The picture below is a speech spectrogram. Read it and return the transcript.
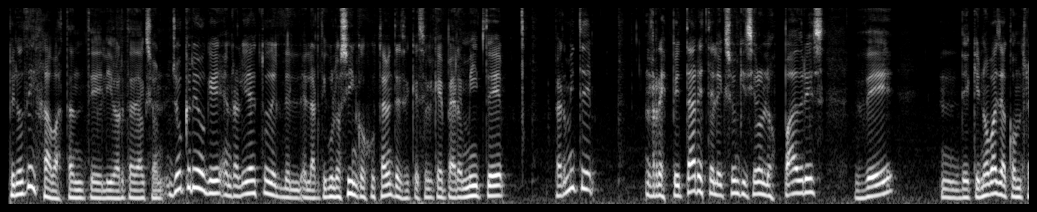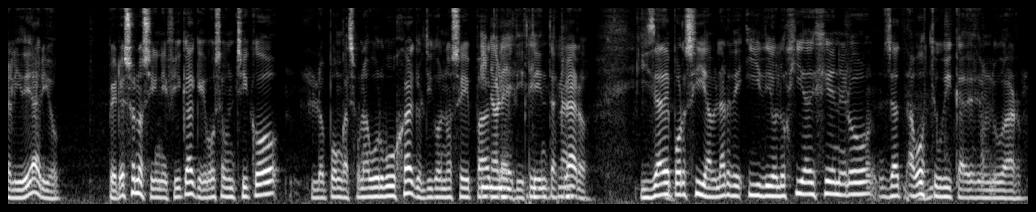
pero deja bastante libertad de acción. Yo creo que en realidad esto del, del artículo 5, justamente, que es el que permite, permite respetar esta elección que hicieron los padres de, de que no vaya contra el ideario. Pero eso no significa que vos a un chico lo pongas en una burbuja, que el chico no sepa que hay distintas, claro. Y ya de por sí hablar de ideología de género, ya a vos te ubica desde un lugar.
